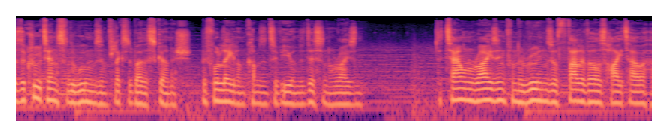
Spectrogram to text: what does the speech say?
as the crew tends to the wounds inflicted by the skirmish before Leilon comes into view on the distant horizon. The town rising from the ruins of Thalivar's high tower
